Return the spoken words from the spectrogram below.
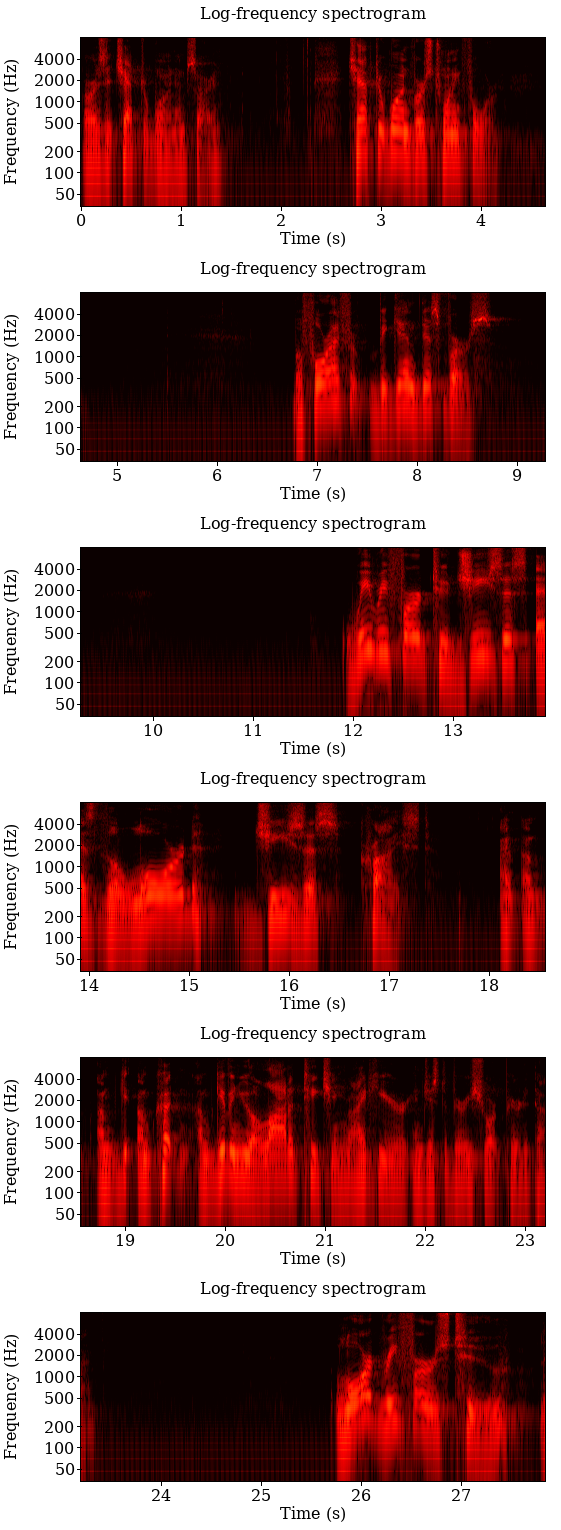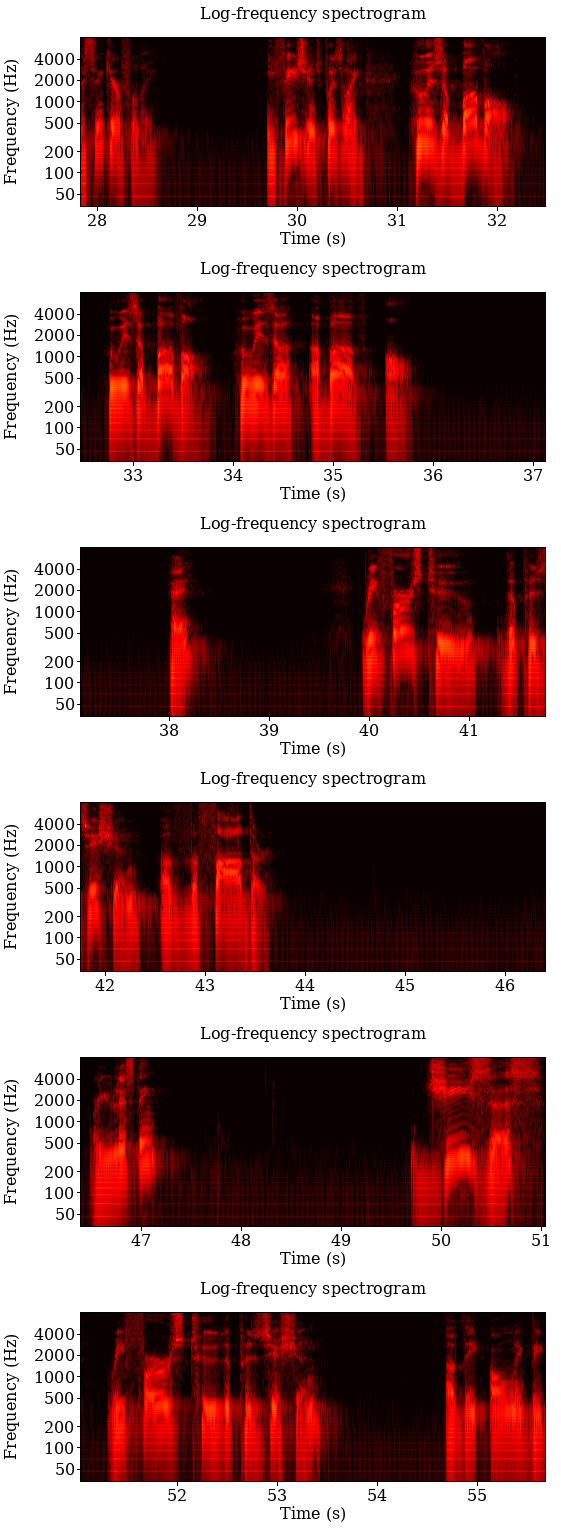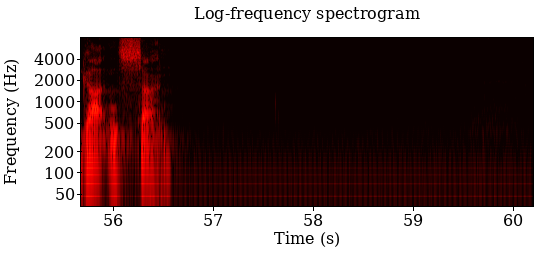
or is it chapter 1? I'm sorry. Chapter 1, verse 24. Before I begin this verse, we referred to Jesus as the Lord Jesus Christ. I'm, I'm, I'm, cutting, I'm giving you a lot of teaching right here in just a very short period of time. Lord refers to, listen carefully, Ephesians puts it like, who is above all, who is above all, who is a, above all. Okay? Refers to the position of the Father. Are you listening? Jesus refers to the position of the only begotten Son.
